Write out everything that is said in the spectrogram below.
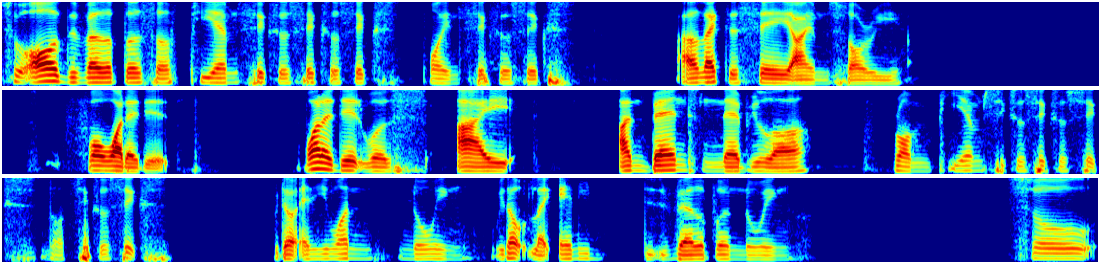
to all developers of PM 60606.606, I would like to say I'm sorry for what I did. What I did was I unbanned Nebula from PM 60606.606 without anyone knowing, without like any developer knowing. So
